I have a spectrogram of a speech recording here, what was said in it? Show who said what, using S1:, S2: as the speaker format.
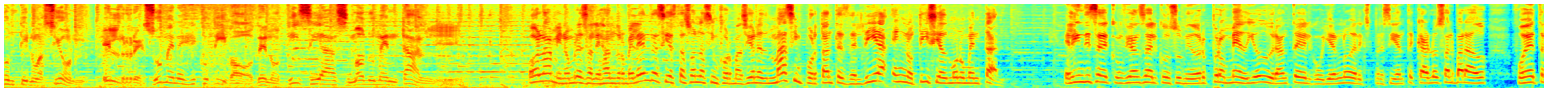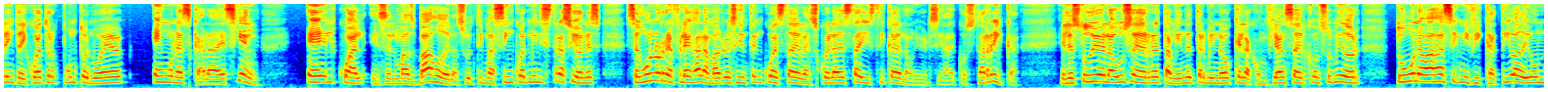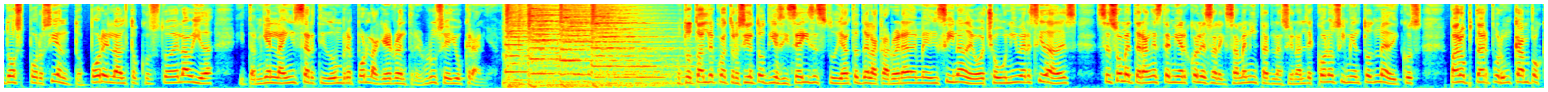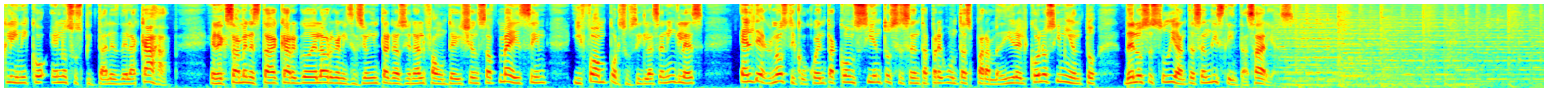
S1: continuación el resumen ejecutivo de Noticias Monumental.
S2: Hola, mi nombre es Alejandro Meléndez y estas son las informaciones más importantes del día en Noticias Monumental. El índice de confianza del consumidor promedio durante el gobierno del expresidente Carlos Alvarado fue de 34.9 en una escala de 100, el cual es el más bajo de las últimas cinco administraciones, según lo refleja la más reciente encuesta de la Escuela de Estadística de la Universidad de Costa Rica. El estudio de la UCR también determinó que la confianza del consumidor tuvo una baja significativa de un 2% por el alto costo de la vida y también la incertidumbre por la guerra entre Rusia y Ucrania. Un total de 416 estudiantes de la carrera de medicina de ocho universidades se someterán este miércoles al examen internacional de conocimientos médicos para optar por un campo clínico en los hospitales de la caja. El examen está a cargo de la Organización Internacional Foundations of Medicine y FOM por sus siglas en inglés. El diagnóstico cuenta con 160 preguntas para medir el conocimiento de los estudiantes en distintas áreas.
